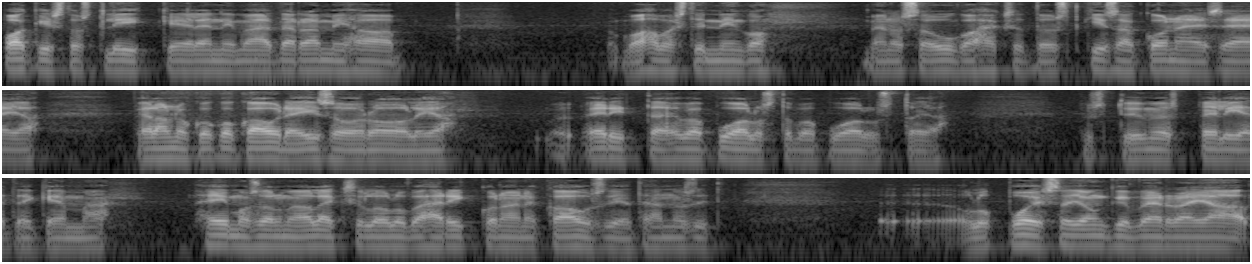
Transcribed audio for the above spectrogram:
pakistosta liikkeelle, niin mä Ramihaa vahvasti niin kuin menossa U18 kisakoneeseen ja pelannut koko kauden iso rooli ja erittäin hyvä puolustava puolustaja. Pystyy myös peliä tekemään. Heimosalme Aleksilla on ollut vähän rikkonainen kausi, että hän on sit ollut poissa jonkin verran ja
